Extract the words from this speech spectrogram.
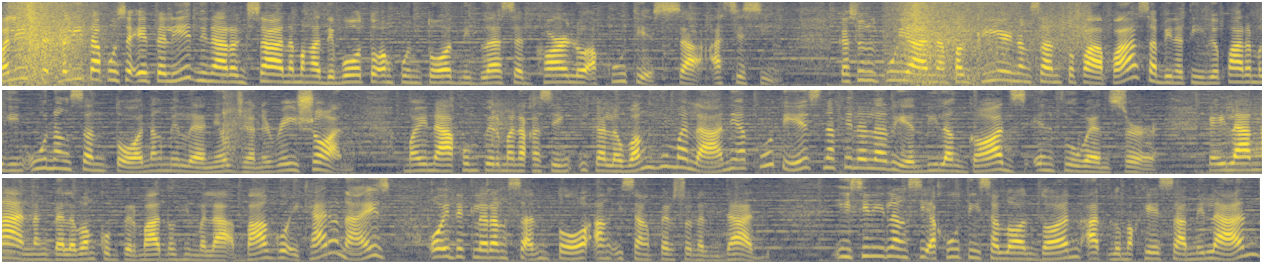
Balita, balita po sa Italy, ninaragsa ng mga deboto ang puntod ni Blessed Carlo Acutis sa Assisi. Kasunod po yan ng pag-clear ng Santo Papa sa binatilyo para maging unang santo ng millennial generation. May nakumpirma na kasing ikalawang himala ni Acutis na kilala rin bilang God's influencer. Kailangan ng dalawang kumpirmadong himala bago i-canonize o ideklarang santo ang isang personalidad. Isinilang si Acutis sa London at lumaki sa Milan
